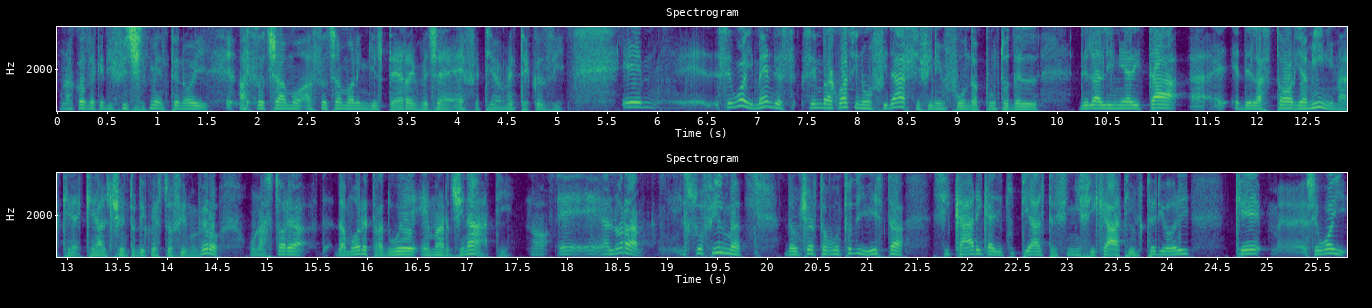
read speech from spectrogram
una cosa che difficilmente noi associamo, associamo all'Inghilterra, invece è effettivamente così. E, eh, se vuoi Mendes sembra quasi non fidarsi fino in fondo appunto del, della linearità eh, e della storia minima che, che, è al centro di questo film, ovvero una storia d'amore tra due emarginati. No? E, e, allora il suo film, da un certo punto di vista, si carica di tutti altri significati ulteriori che, eh, se vuoi,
